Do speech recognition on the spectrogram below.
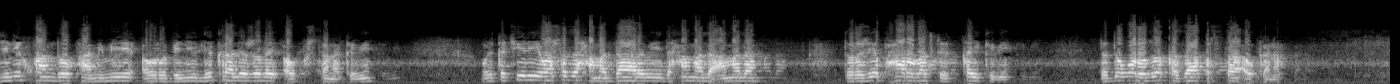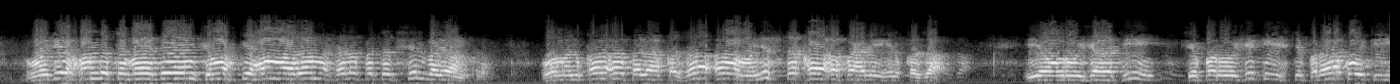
دیني خویندو پامیمې او روبینې لیک را لېږلی او پوښتنه کوي وایي که چیرې یوه ښځه حملداره وي د حمل له امله د روژې په هره ورځ کې قی کوي د دغو روزو قضا پر ستا او کنه و دې خوند ته باید ووایم چې مخکې هم ما دا مسله په تفصیل بیان کړه ومن قاء فلا قضاء ومن استقاء فعليه القضاء یو روژاتي چې په روژه کې استفراق وکړي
